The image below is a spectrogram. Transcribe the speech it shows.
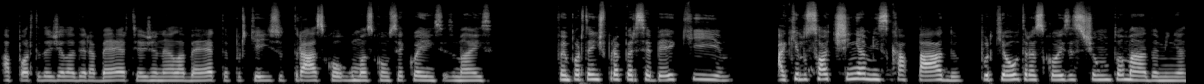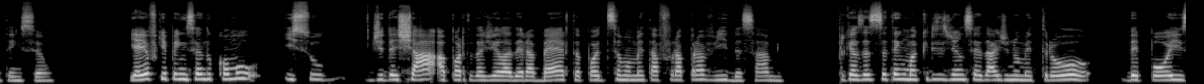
a porta da geladeira aberta e a janela aberta, porque isso traz algumas consequências, mas foi importante para perceber que aquilo só tinha me escapado porque outras coisas tinham tomado a minha atenção. E aí eu fiquei pensando como isso de deixar a porta da geladeira aberta pode ser uma metáfora para a vida, sabe? Porque às vezes você tem uma crise de ansiedade no metrô depois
